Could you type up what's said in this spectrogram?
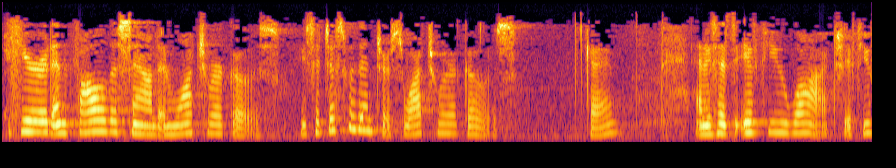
hear it and follow the sound and watch where it goes. He said, Just with interest, watch where it goes. Okay? And he says, If you watch, if you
